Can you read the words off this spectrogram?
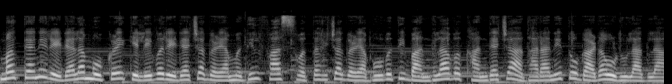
मग त्याने रेड्याला मोकळे केले व रेड्याच्या गळ्यामधील फास स्वतःच्या गळ्याभोवती बांधला व खांद्याच्या आधाराने तो गाडा ओढू लागला.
